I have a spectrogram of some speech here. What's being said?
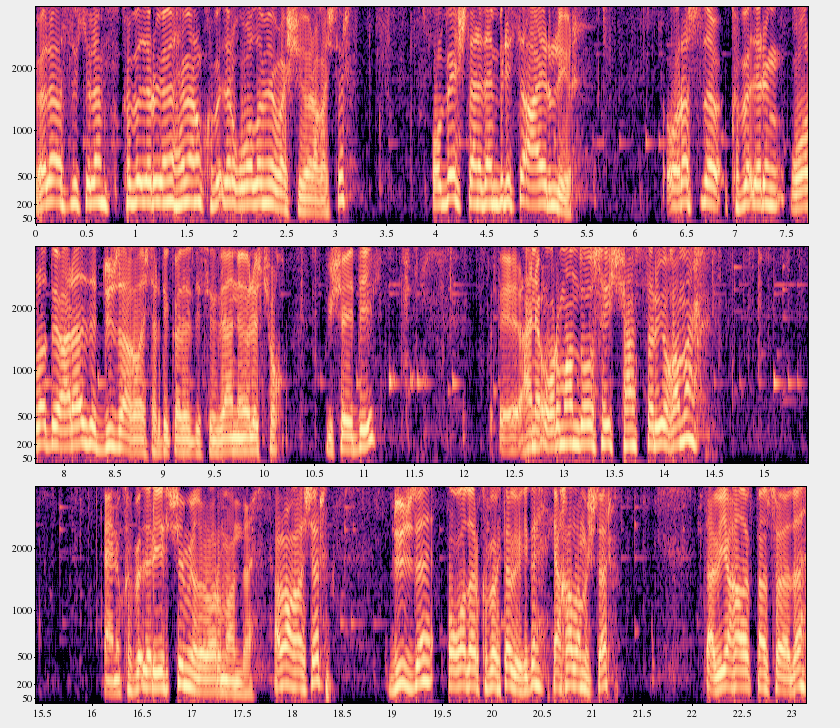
velhasıl kelam köpekler uyanıyor. Hemen köpekleri kovalamaya başlıyorlar arkadaşlar. O 5 taneden birisi ayrılıyor. Orası da köpeklerin kovaladığı arazi de düz arkadaşlar dikkat ederseniz. Yani öyle çok bir şey değil. Ee, hani ormanda olsa hiç şansları yok ama yani köpekler yetişemiyorlar ormanda. Ama arkadaşlar düzde o kadar köpek tabii ki de yakalamışlar. Tabii yakaladıktan sonra da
